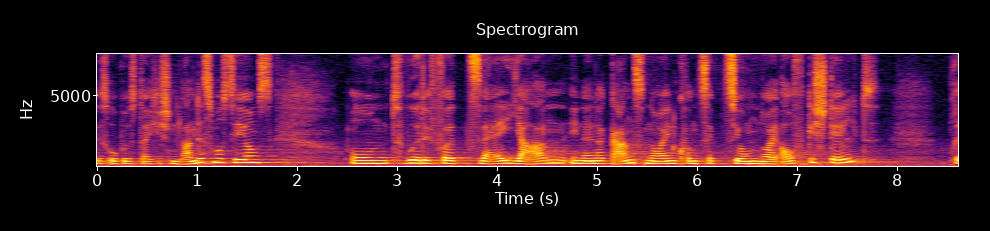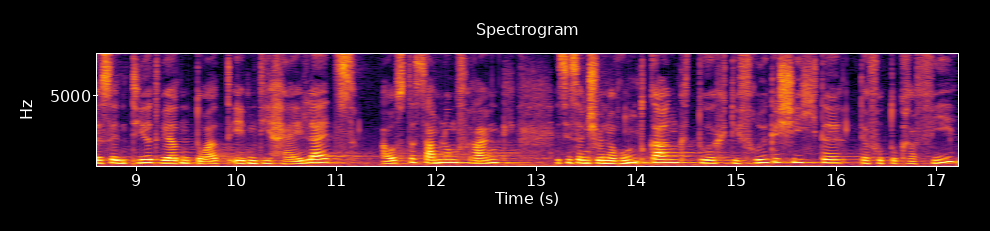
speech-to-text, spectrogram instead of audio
des Oberösterreichischen Landesmuseums und wurde vor zwei Jahren in einer ganz neuen Konzeption neu aufgestellt. Präsentiert werden dort eben die Highlights aus der Sammlung Frank. Es ist ein schöner Rundgang durch die Frühgeschichte der Fotografie.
